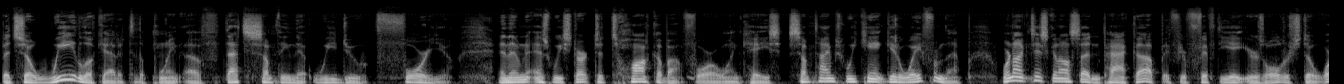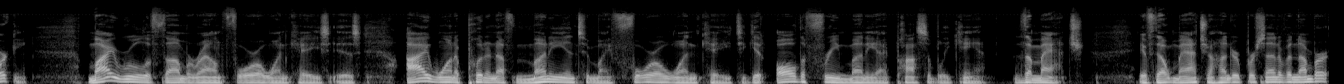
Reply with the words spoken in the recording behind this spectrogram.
But so we look at it to the point of that's something that we do for you. And then as we start to talk about 401ks, sometimes we can't get away from them. We're not just going to all of a sudden pack up if you're 58 years old or still working. My rule of thumb around 401ks is I want to put enough money into my 401k to get all the free money I possibly can. The match. If they'll match 100% of a number,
